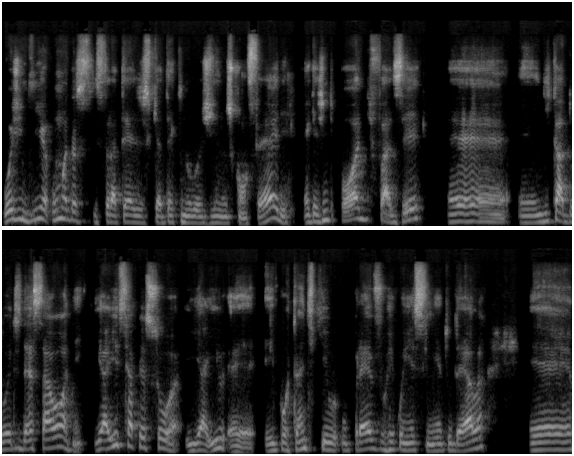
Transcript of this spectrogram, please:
hoje em dia, uma das estratégias que a tecnologia nos confere é que a gente pode fazer é, indicadores dessa ordem. E aí, se a pessoa. E aí é, é importante que o, o, prévio reconhecimento dela, é,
